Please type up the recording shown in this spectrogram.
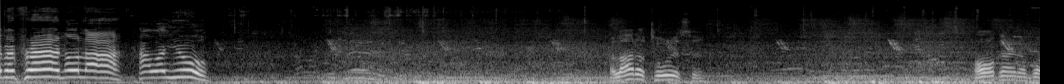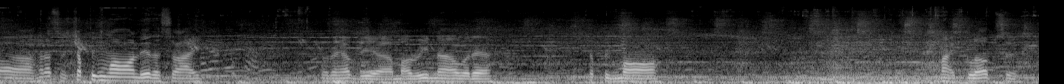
Hi, my friend. Hola. How are you? A lot of tourists. uh, All kind of. Uh, that's a shopping mall on the other side. So they have the uh, marina over there. Shopping mall. Nightclubs. uh.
